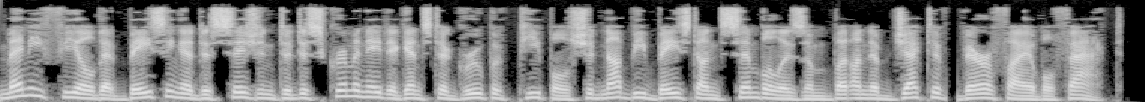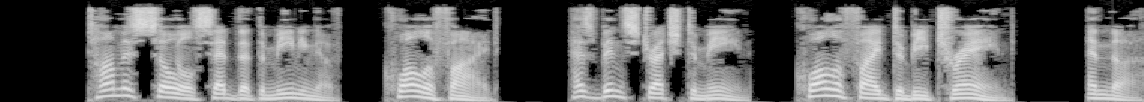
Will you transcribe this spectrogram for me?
Many feel that basing a decision to discriminate against a group of people should not be based on symbolism but on objective, verifiable fact. Thomas Sowell said that the meaning of «qualified» has been stretched to mean «qualified to be trained» and the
